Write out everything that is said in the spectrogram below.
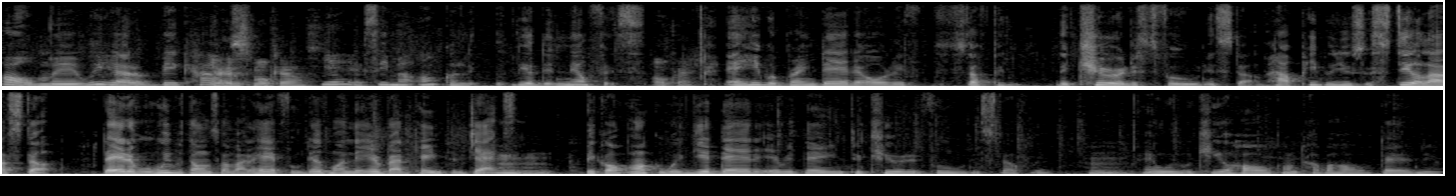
Oh man, we had a big house. Y'all had a smokehouse? Yeah, see, my uncle li- lived in Memphis. Okay. and he would bring daddy all the stuff to, cure this food and stuff. How people used to steal our stuff. Daddy, when we was on somebody had food, that's one they, everybody came to Jackson. Mm-hmm. Because uncle would give daddy everything to cure the food and stuff with. Hmm. And we would kill hogs on top of hogs, daddy and them.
